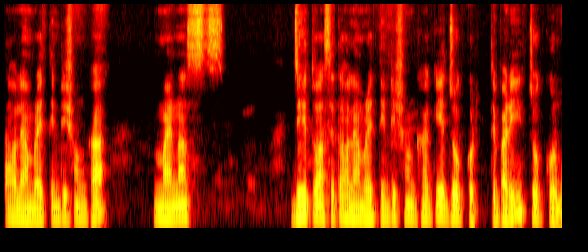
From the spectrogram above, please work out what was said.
তাহলে আমরা এই তিনটি সংখ্যা মাইনাস যেহেতু আছে, তাহলে আমরা এই তিনটি সংখ্যাকে যোগ করতে পারি, যোগ করব।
